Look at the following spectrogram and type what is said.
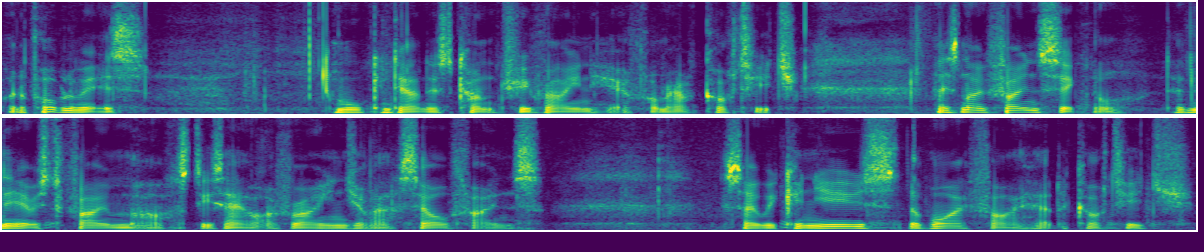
But the problem is, I'm walking down this country lane here from our cottage, there's no phone signal. The nearest phone mast is out of range of our cell phones. So we can use the Wi-Fi at the cottage,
